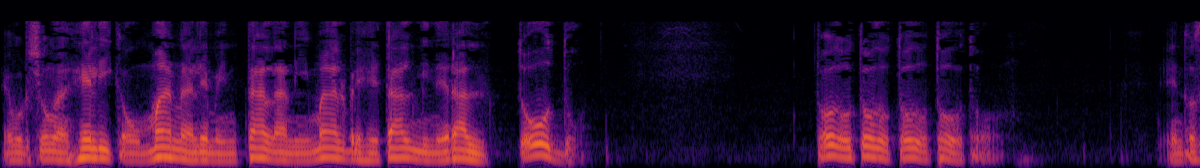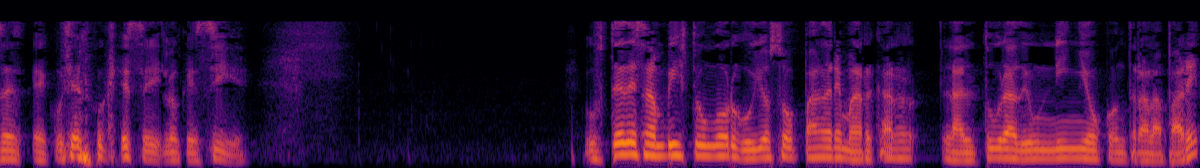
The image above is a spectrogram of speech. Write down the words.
Evolución angélica, humana, elemental, animal, vegetal, mineral, todo. Todo, todo, todo, todo, todo. Entonces, escuchen lo que, lo que sigue. ¿Ustedes han visto un orgulloso padre marcar la altura de un niño contra la pared?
